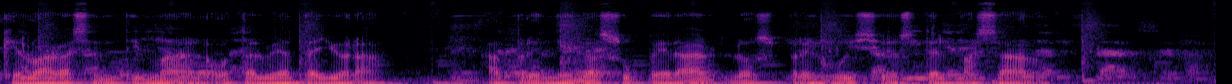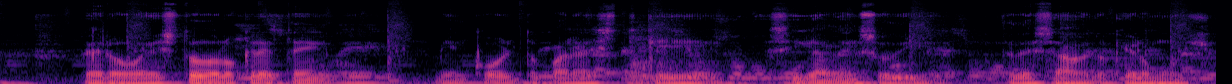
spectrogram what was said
que lo haga sentir mal o tal vez hasta llorar, aprendiendo a superar los prejuicios del pasado. Pero es todo lo que le tengo, bien corto, para que sigan en su día. Ustedes saben, lo quiero mucho.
